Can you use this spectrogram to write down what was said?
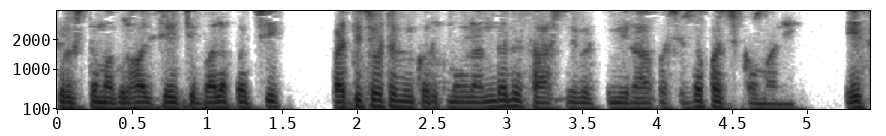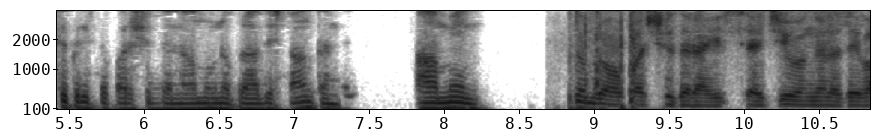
సృష్టి మా గృహాలు చేర్చి బలపరిచి ప్రతి చోట మీ కొరకు మమ్మల్ని అందరినీ సాక్షి పెట్టి మీరు ఆకు సిద్ధపరచుకోమని ఏసుక్రీస్తు పరిశుద్ధ నామం ప్రార్థిష్టాం తండ్రి. ఆ మెయిన్ పరిశుద్ధ జీవంగల దేవ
